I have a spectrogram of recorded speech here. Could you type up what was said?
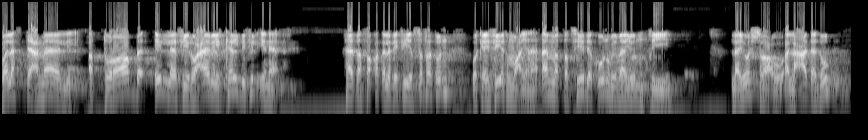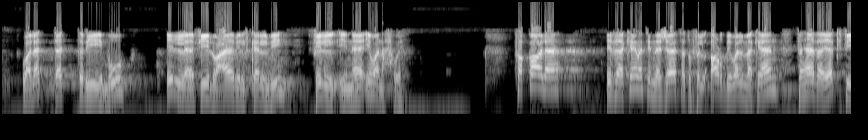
ولا استعمال التراب إلا في لعاب الكلب في الإناء. هذا فقط الذي فيه صفة وكيفية معينة. أما التطهير يكون بما ينقي. لا يشرع العدد ولا التتريب إلا في لعاب الكلب في الإناء ونحوه. فقال إذا كانت النجاسة في الأرض والمكان فهذا يكفي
